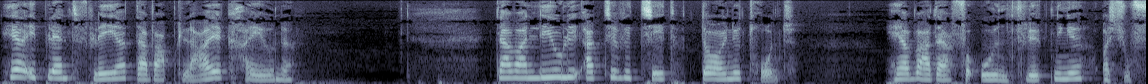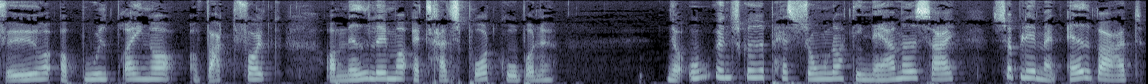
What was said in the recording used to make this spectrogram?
heriblandt flere, der var plejekrævende. Der var livlig aktivitet døgnet rundt. Her var der foruden flygtninge og chauffører og budbringere og vagtfolk og medlemmer af transportgrupperne. Når uønskede personer de nærmede sig, så blev man advaret,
